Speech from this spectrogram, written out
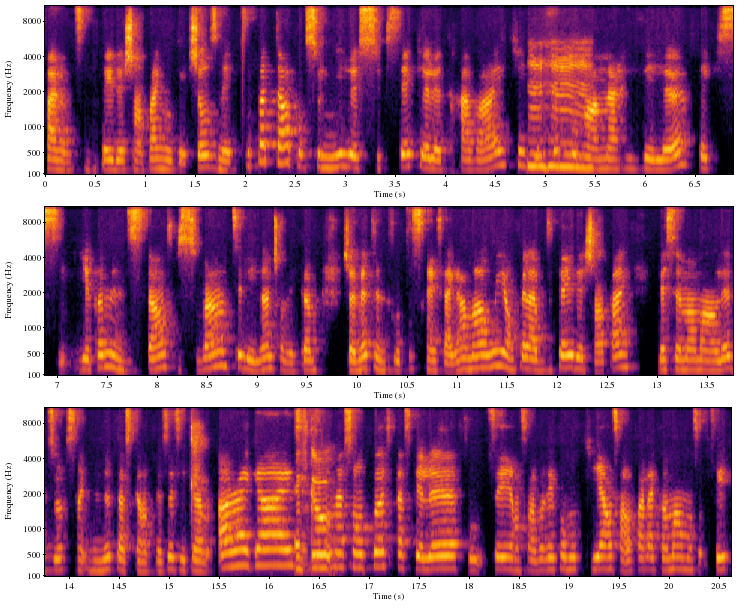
faire une petite bouteille de champagne ou quelque chose, mais c'est pas de temps pour souligner le succès que le travail qui a été fait pour mm-hmm. en arriver là. Fait qu'il y a comme une distance. Puis souvent, tu sais, les lunchs, on est comme, je vais mettre une photo sur Instagram. Ah oui, on fait la bouteille de champagne. Mais ce moment-là dure cinq minutes parce qu'entre ça, c'est comme, all right, guys, on a son poste parce que là, faut, tu sais, on s'en va répondre aux clients, on s'en va faire la commande, tu sais.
